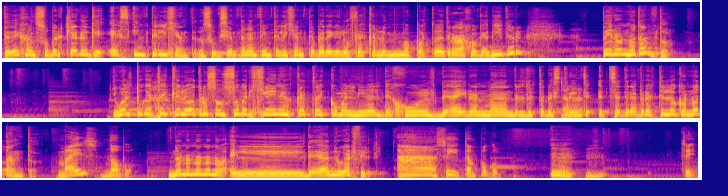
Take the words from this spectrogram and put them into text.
te dejan súper claro que es inteligente, lo suficientemente inteligente para que le ofrezcan los mismos puestos de trabajo que a Peter, pero no tanto. Igual tú cachai que los otros son súper genios, cachai como el nivel de Hulk, de Iron Man, del Doctor Strange, etcétera, pero este loco no tanto. Miles, no, po. No, no, no, no, no, el de Andrew Garfield. Ah, sí, tampoco. Mm. Sí.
